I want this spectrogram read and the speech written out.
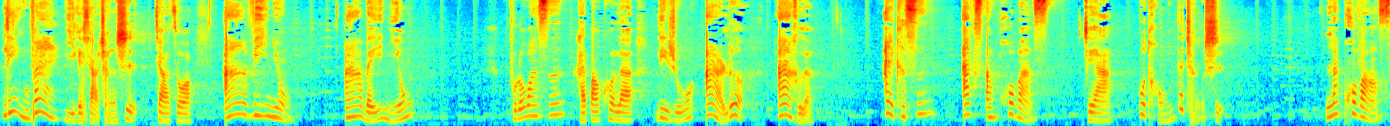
另外一个小城市，叫做阿维尼翁。阿维尼翁。普罗旺斯还包括了例如阿尔勒、阿尔勒、艾克斯、Aix-en-Provence 这样不同的城市。La Provence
